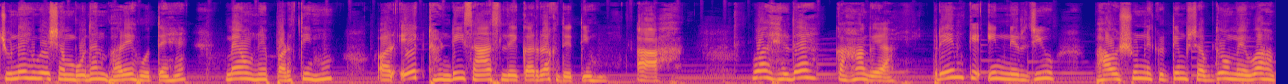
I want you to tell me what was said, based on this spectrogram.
चुने हुए संबोधन भरे होते हैं। मैं उन्हें पढ़ती हूँ और एक ठंडी सांस लेकर रख देती हूँ। आह! वह हृदय कहाँ गया? प्रेम के इन निर्जीव, भावशून्य कृत्रिम शब्दों में वह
